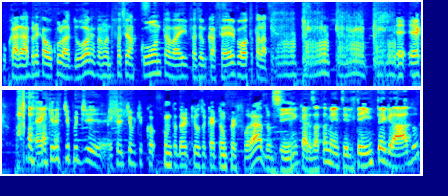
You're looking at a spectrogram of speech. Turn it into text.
O cara abre a calculadora, vai mandar fazer uma conta, vai fazer um café e volta, tá lá. É, é, é aquele tipo de. é aquele tipo de co- computador que usa cartão perfurado? Sim, cara, exatamente. Ele tem integrado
